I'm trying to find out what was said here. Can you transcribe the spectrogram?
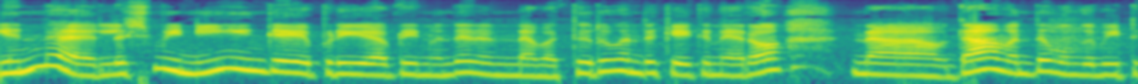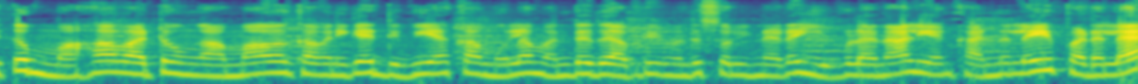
என்ன லட்சுமி நீ இங்கே எப்படி? அப்படின்னு வந்து நம்ம திரு வந்து கேட்க நேரம் நான் தான் வந்து உங்கள் வீட்டுக்கு மகாவாட்டு உங்கள் அம்மாவை கவனிக்க திவ்யாக்கா மூலம் வந்தது. அப்படின்னு வந்து சொல்லி நேரம் இவ்வளோ நாள் என் கண்ணிலே படலை.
